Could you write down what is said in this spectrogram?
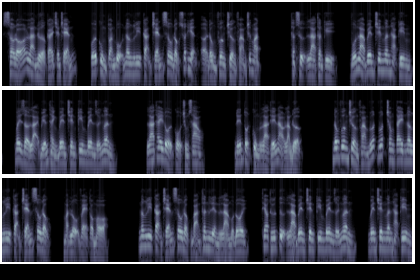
sau đó là nửa cái chén chén, cuối cùng toàn bộ nâng ly cạn chén sâu độc xuất hiện ở Đông phương trường phàm trước mặt. Thật sự là thần kỳ, vốn là bên trên ngân hạ kim, bây giờ lại biến thành bên trên kim bên dưới ngân là thay đổi cổ trùng sao? Đến tột cùng là thế nào làm được? Đông phương trường phàm luốt luốt trong tay nâng ly cạn chén sâu độc, mặt lộ vẻ tò mò. Nâng ly cạn chén sâu độc bản thân liền là một đôi, theo thứ tự là bên trên kim bên dưới ngân, bên trên ngân hạ kim.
